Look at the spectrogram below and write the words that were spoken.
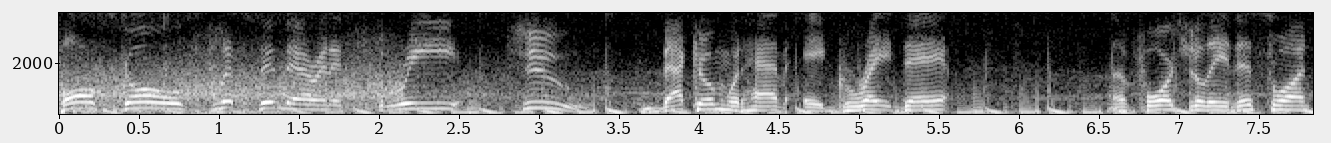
Paul Scholes slips in there, and it's 3-2. Beckham would have a great day. Unfortunately, this one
